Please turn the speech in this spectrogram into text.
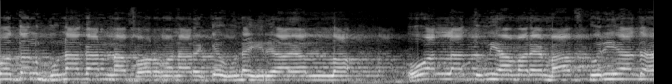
বদন গুনাগার না, ফরমানার কেউ নেই রে আল্লাহ। ও আল্লাহ, তুমি আমারে মাফ করিয়া দাও।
